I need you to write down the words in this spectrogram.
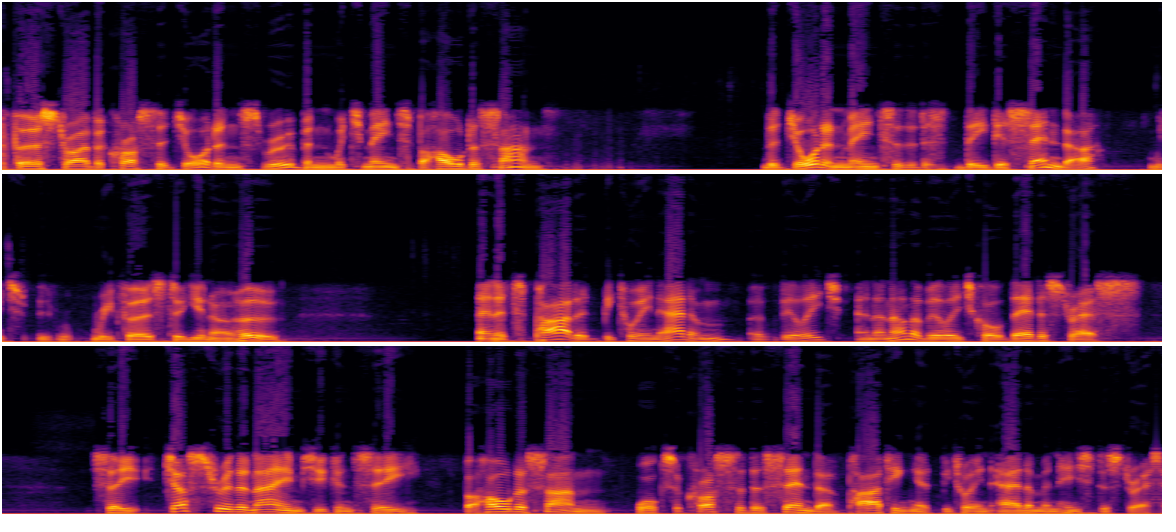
The first tribe across the Jordan's Reuben, which means behold a son. The Jordan means the descender, which refers to you know who, and it's parted between Adam, a village, and another village called Their Distress. So just through the names you can see, behold a son walks across the descender, parting it between Adam and his distress.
